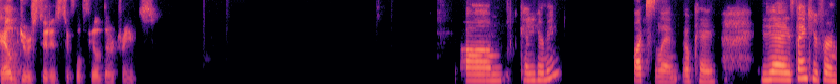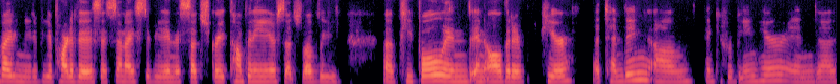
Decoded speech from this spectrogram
help your students to fulfill their dreams? Um, can you hear me? Excellent. Okay. Yay. Thank you for inviting me to be a part of this. It's so nice to be in this such great company of such lovely uh, people and, and all that are here attending. Um, thank you for being here. And uh,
